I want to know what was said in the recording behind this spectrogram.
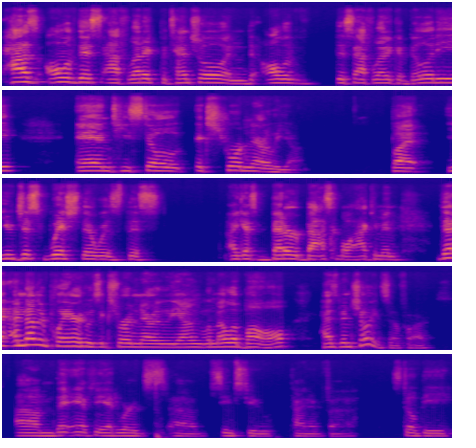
has all of this athletic potential and all of this athletic ability, and he's still extraordinarily young. But you just wish there was this, I guess, better basketball acumen that another player who's extraordinarily young, LaMelo Ball, has been showing so far um, that Anthony Edwards uh, seems to kind of uh, still be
